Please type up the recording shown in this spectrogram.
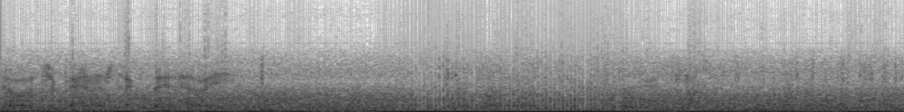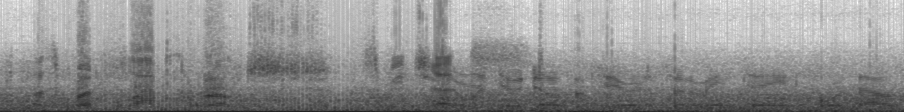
go, Japan 68 Heavy. Let's put flaps approach. Speed Number 2 checks. Delta Sierra, descend to maintain 4,000.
